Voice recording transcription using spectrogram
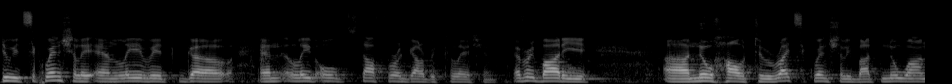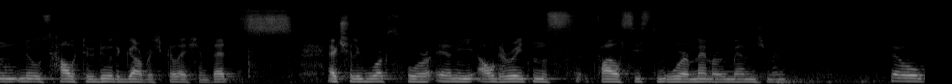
do it sequentially and leave it go and leave all stuff for a garbage collection. Everybody uh, know how to write sequentially, but no one knows how to do the garbage collection. That actually works for any algorithms, file system, or memory management. So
